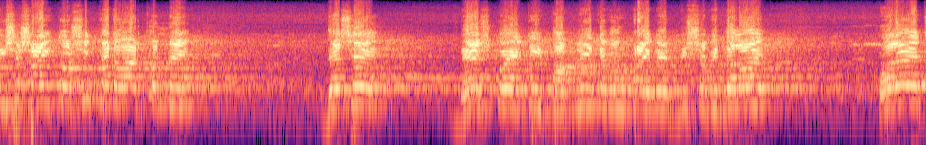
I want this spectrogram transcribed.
বিশেষায়িত শিক্ষা দেওয়ার জন্য দেশে বেশ কয়েকটি পাবলিক এবং প্রাইভেট বিশ্ববিদ্যালয় কলেজ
